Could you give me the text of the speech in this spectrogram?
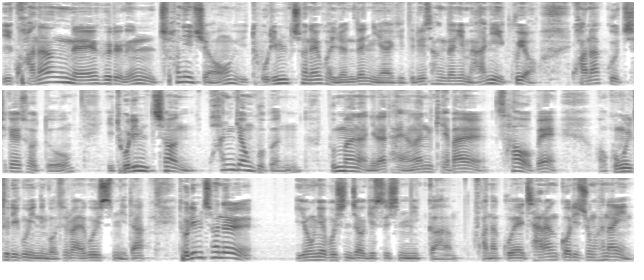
이 관악 내에 흐르는 천이죠. 이 도림천에 관련된 이야기들이 상당히 많이 있고요. 관악구 측에서도 이 도림천 환경 부분 뿐만 아니라 다양한 개발 사업에 어, 공을 들이고 있는 것으로 알고 있습니다. 도림천을 이용해 보신 적 있으십니까? 관악구의 자랑거리 중 하나인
